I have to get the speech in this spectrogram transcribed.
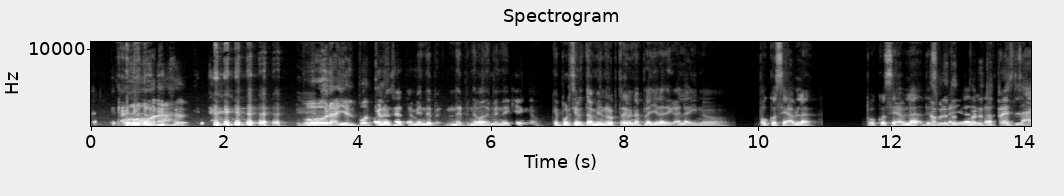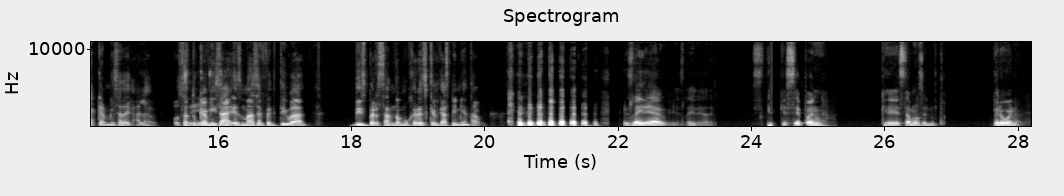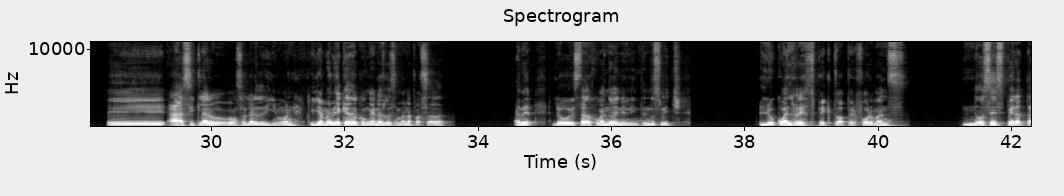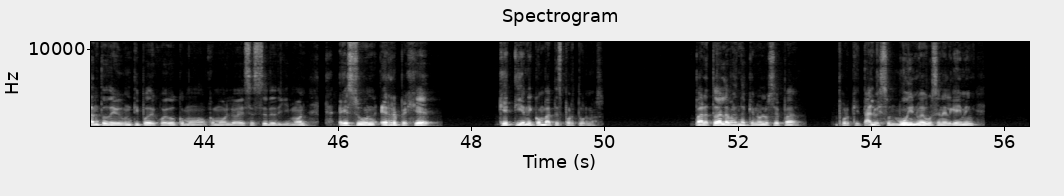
¡Hora! ¡Hora! Y el podcast. Bueno, o sea, también dep- dep- no, depende de quién, ¿no? Que por cierto, también Rob trae una playera de gala y no. Poco se habla. Poco se habla de no, su pero, tú, pero tú traes la camisa de gala. güey. O sea, tu camisa es más efectiva dispersando mujeres que el gas pimienta, güey. es la idea, güey. Es la idea. de- este, que sepan que estamos de luto. Pero bueno. eh, ah, sí, claro. Vamos a hablar de Digimon. Que ya me había quedado con ganas la semana pasada. A ver, lo he estado jugando en el Nintendo Switch. Lo cual respecto a performance. No se espera tanto de un tipo de juego como, como lo es este de Digimon. Es un RPG que tiene combates por turnos para toda la banda que no lo sepa, porque tal vez son muy nuevos en el gaming,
